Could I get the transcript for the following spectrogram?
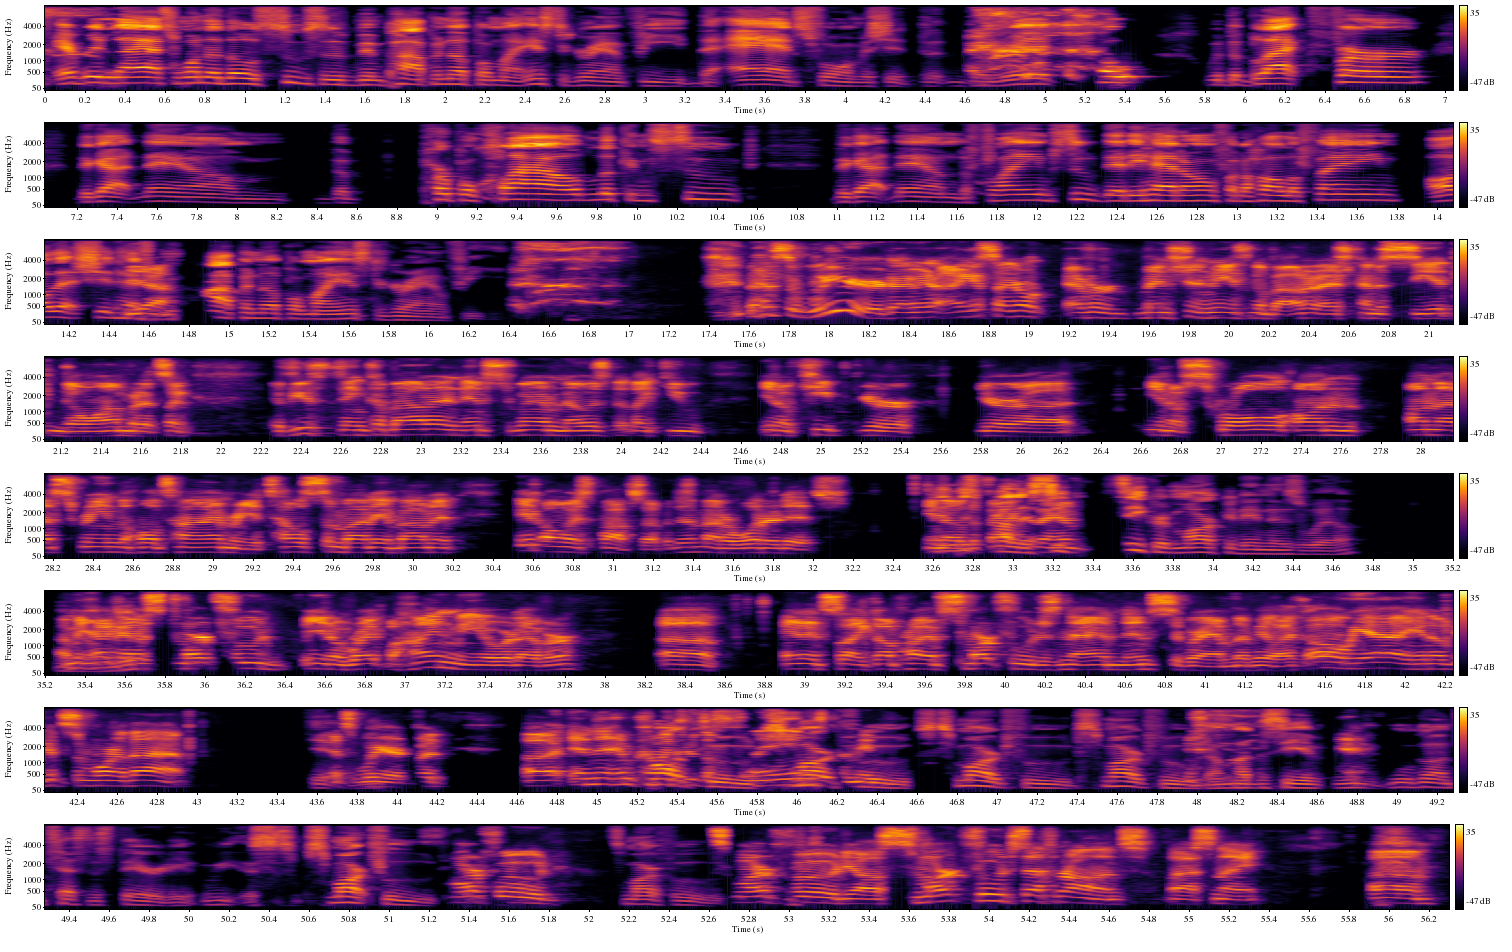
every last one of those suits has been popping up on my Instagram feed. The ads for him and shit. The, the red coat with the black fur, the goddamn the purple cloud looking suit, the goddamn the flame suit that he had on for the Hall of Fame. All that shit has Yeah. been popping up on my Instagram feed. That's weird. I mean, I guess I don't ever mention anything about it. I just kind of see it and go on. But it's like if you think about it, and Instagram knows that like you you know keep your your uh you know scroll on on that screen the whole time, or you tell somebody about it, it always pops up. It doesn't matter what it is. You And know, the fact that I have secret marketing as well. I mean, heck, I have smart food, you know, right behind me or whatever. Uh, and it's like I'll probably have smart food as an ad on Instagram. They'll be like, "Oh yeah, you know, get some more of that." yeah, it's weird, but uh, and then him coming Smart through food, the flames. smart I mean, food, smart food, smart food. I'm about to see if we, we're going to test this theory. We, smart food, smart food, smart food. smart food, y'all. Smart food. Seth Rollins last night. Um,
